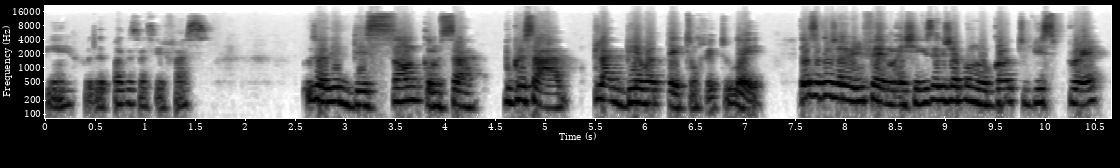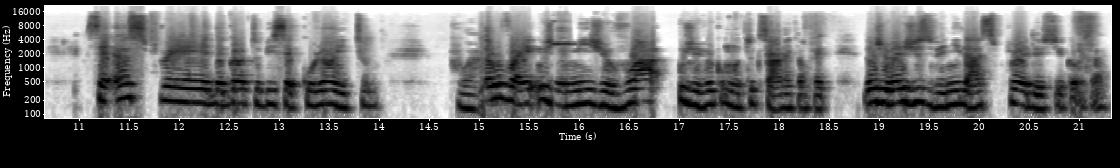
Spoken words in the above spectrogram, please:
bien. Il faudrait pas que ça s'efface. Vous allez descendre comme ça pour que ça plaque bien votre tête, en fait. Vous voyez. Donc, ce que je vais venir faire, ma chérie, c'est que vais prendre mon God to be spray c'est un spray de God to be, c'est collant et tout. Voilà. Donc, vous voyez où j'ai mis, je vois où je veux que mon truc s'arrête en fait. Donc, je vais juste venir là, spray dessus comme ça.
